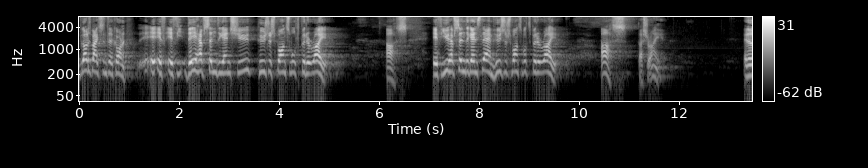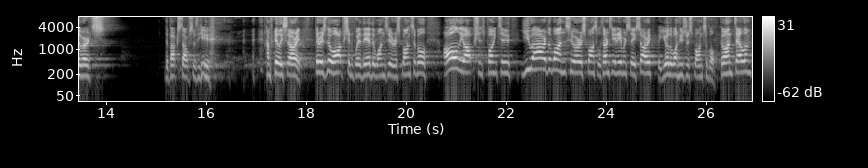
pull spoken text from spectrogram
God has backed us into a corner. If, if they have sinned against you, who's responsible to put it right? Us. If you have sinned against them, who's responsible to put it right? Us. That's right. In other words, the buck stops with you. I'm really sorry. There is no option where they're the ones who are responsible. All the options point to you are the ones who are responsible. Turn to your neighbor and say, Sorry, but you're the one who's responsible. Go on, tell them.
